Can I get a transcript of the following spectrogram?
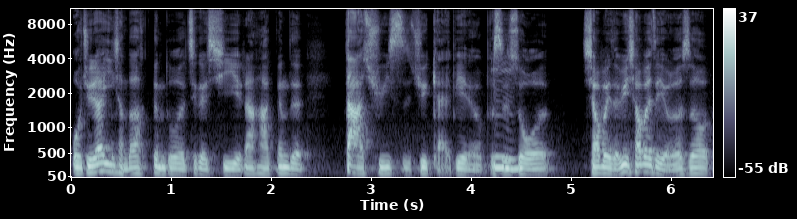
我觉得要影响到更多的这个企业，让它跟着大趋势去改变，而不是说消费者。因为消费者有的时候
